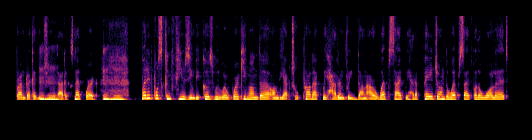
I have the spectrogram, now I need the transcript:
brand recognition mm-hmm. with ADX Network. Mm-hmm but it was confusing because we were working on the on the actual product we hadn't redone our website we had a page on the website for the wallet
